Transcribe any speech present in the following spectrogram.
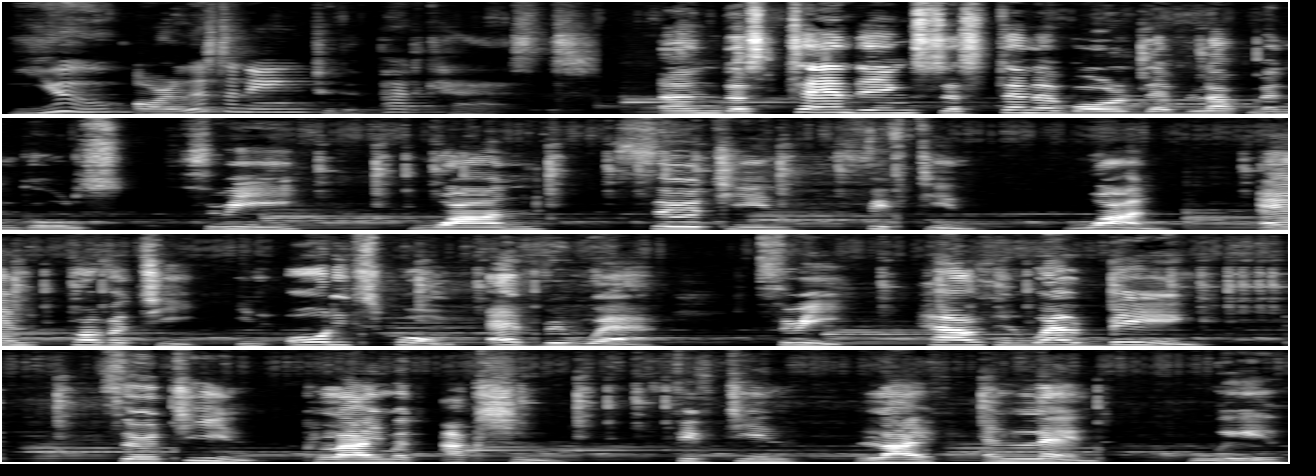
You are listening to the podcast. Understanding Sustainable Development Goals 3, 1, 13, 15. 1. End poverty in all its forms everywhere. 3. Health and well being. 13. Climate action. 15. Life and land with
